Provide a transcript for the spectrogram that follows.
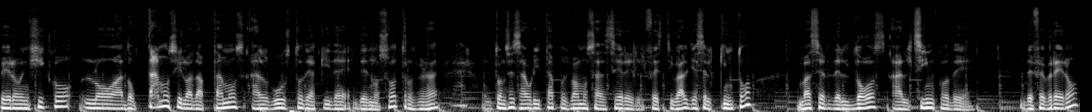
pero en Jico lo adoptamos y lo adaptamos al gusto de aquí de, de nosotros, ¿verdad? Claro. Entonces ahorita pues vamos a hacer el festival, ya es el quinto, va a ser del 2 al 5 de, de febrero.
